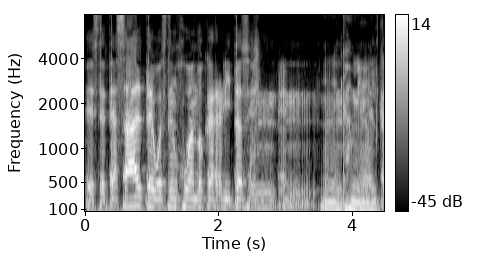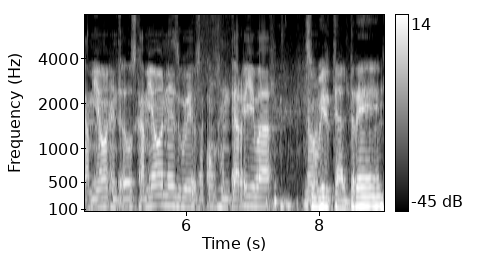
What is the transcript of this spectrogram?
este, te asalte o estén jugando carreritas en, en, En el camión. en el camión, entre dos camiones, güey, o sea, con gente arriba. ¿no? Subirte al tren.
